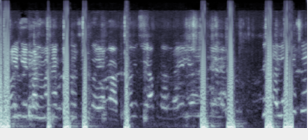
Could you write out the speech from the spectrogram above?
ઢોલકી પણ મને ગમે છે, તો એક ઢોલકી આપણે લઈ લેવી છે. લેવી છે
